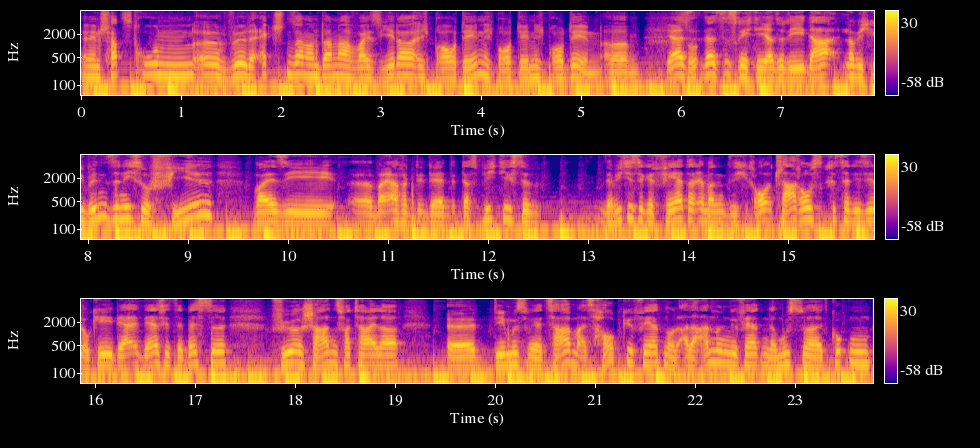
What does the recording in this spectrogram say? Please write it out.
in den Schatztruhen äh, wilde Action sein und danach weiß jeder, ich brauche den, ich brauche den, ich brauche den. Ähm, ja, so. das ist richtig. Also die, da glaube ich, gewinnen sie nicht so viel, weil sie, äh, weil einfach der, das wichtigste der wichtigste Gefährt dann immer sich rau klar rauskristallisiert, okay, der, der ist jetzt der Beste für Schadensverteiler, äh, den müssen wir jetzt haben als Hauptgefährten und alle anderen Gefährten, da musst du halt gucken,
